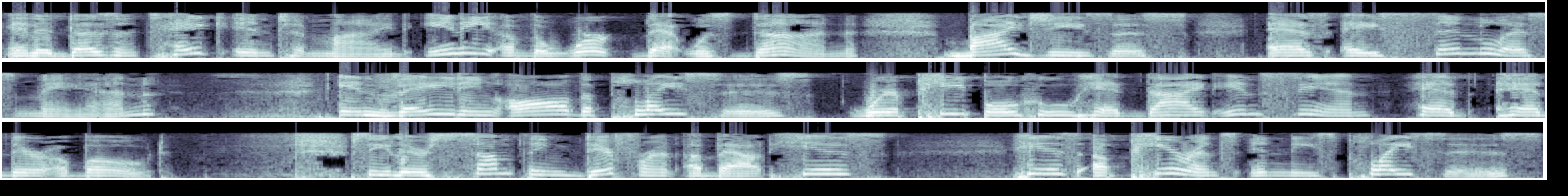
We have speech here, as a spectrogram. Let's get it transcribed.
and it doesn't take into mind any of the work that was done by Jesus as a sinless man invading all the places where people who had died in sin had had their abode. See, there's something different about his his appearance in these places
